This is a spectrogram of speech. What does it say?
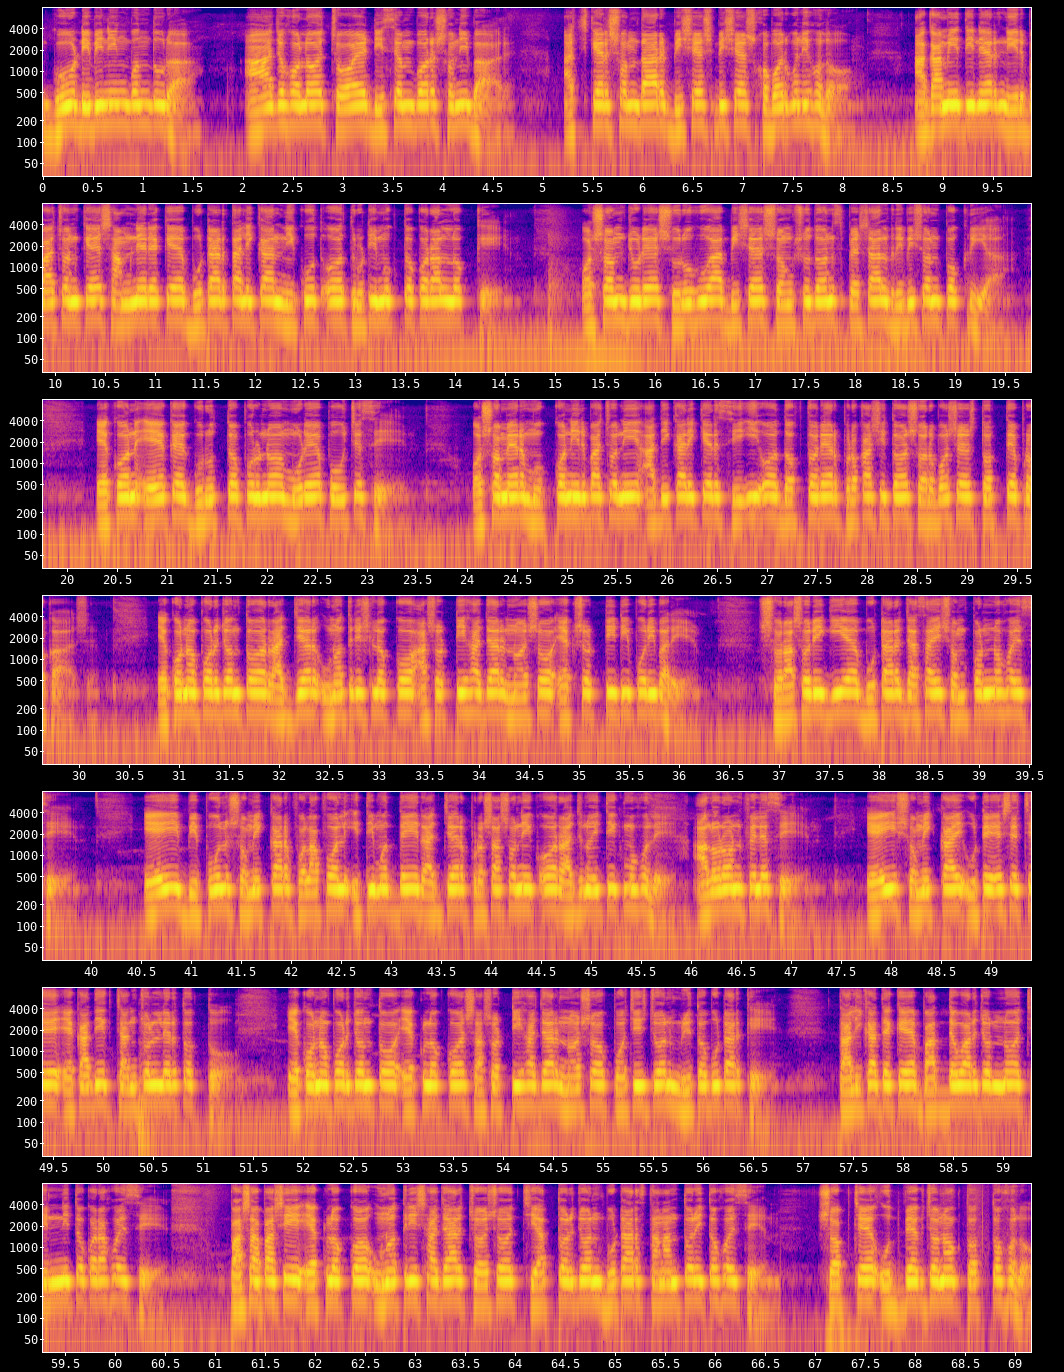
Good evening বন্ধুরা। আজ হলো ছয় ডিসেম্বর শনিবার। আজকের সন্ধ্যার বিশেষ বিশেষ খবরগুলি হল, আগামী দিনের নির্বাচনকে সামনে রেখে ভোটার তালিকা নিখুঁত ও ত্রুটিমুক্ত করার লক্ষ্যে, অসম জুড়ে শুরু হওয়া বিশেষ সংশোধন স্পেশাল রিভিশন প্রক্রিয়া, এখন এক গুরুত্বপূর্ণ মোড়ে পৌঁছেছে। অসমের মুখ্য নির্বাচনী আধিকারিকের সিইও দপ্তরের প্রকাশিত সর্বশেষ তথ্যে প্রকাশ এখনও পর্যন্ত রাজ্যের উনত্রিশ লক্ষ আষট্টি হাজার নয়শো একষট্টিটি পরিবারে সরাসরি গিয়ে ভোটার যাচাই সম্পন্ন হয়েছে। এই বিপুল সমীক্ষার ফলাফল ইতিমধ্যেই রাজ্যের প্রশাসনিক ও রাজনৈতিক মহলে আলোড়ন ফেলেছে। এই সমীক্ষায় উঠে এসেছে একাধিক চাঞ্চল্যের তত্ত্ব এখনও পর্যন্ত এক লক্ষ সাতষট্টি হাজার নশো পঁচিশ জন মৃত ভোটারকে তালিকা থেকে বাদ দেওয়ার জন্য চিহ্নিত করা হয়েছে। পাশাপাশি এক লক্ষ উনত্রিশ হাজার ছয়শো ছিয়াত্তর জন ভোটার স্থানান্তরিত হয়েছে। সবচেয়ে উদ্বেগজনক তথ্য হল,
